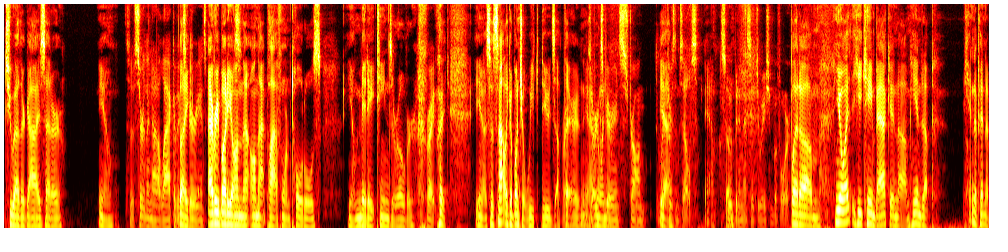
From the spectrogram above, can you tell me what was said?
two other guys that are, you know, So certainly not a lack of like experience. everybody on the on that platform totals, you know, mid 18s or over. right. like, you know, so it's not like a bunch of weak dudes up Right. there. These are everyone, experienced, strong Yeah. lifters themselves yeah. So, have been in that situation before. but um, you know what? He came back and um, he ended up ended up hitting a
